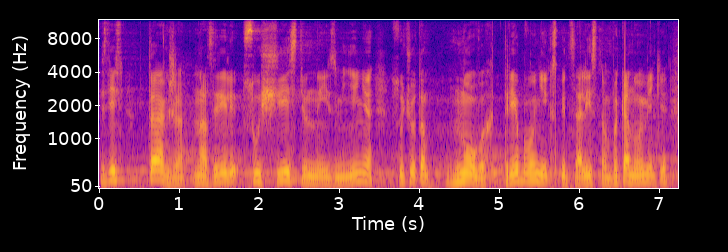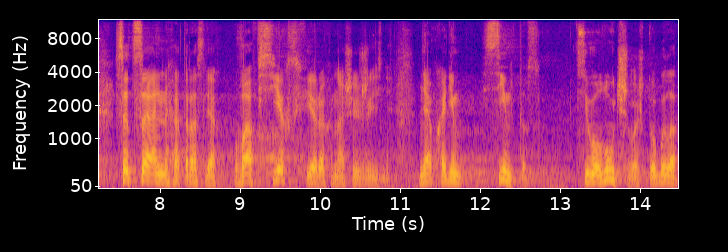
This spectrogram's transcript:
Здесь также назрели существенные изменения с учетом новых требований к специалистам в экономике, социальных отраслях, во всех сферах нашей жизни. Необходим синтез всего лучшего, что было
